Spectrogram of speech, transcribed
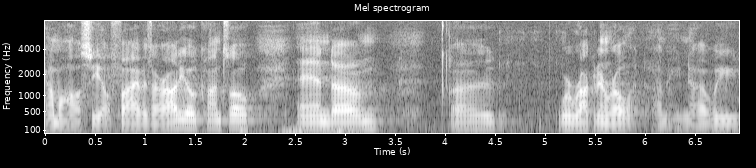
Yamaha CL5 is our audio console, and um, we're rocking and rolling. I mean, uh, we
